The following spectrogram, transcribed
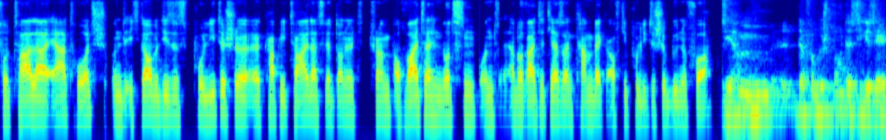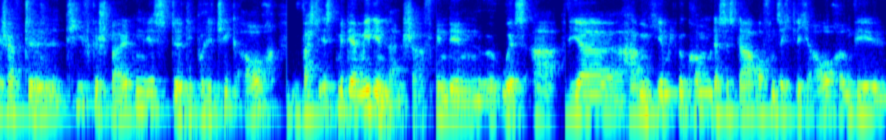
totaler Erdrutsch. Und ich glaube, dieses politische äh, Kapital, das wird Donald Trump auch weiterhin nutzen und er bereitet ja sein Comeback auf die politische Bühne vor. Sie haben äh, davon gesprochen, dass die Gesellschaft äh, tief gespalten ist, die Politik auch. Was ist mit der Medienlandschaft in den USA? Wir haben hier mitbekommen, dass es da offensichtlich auch irgendwie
